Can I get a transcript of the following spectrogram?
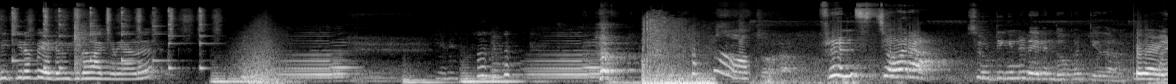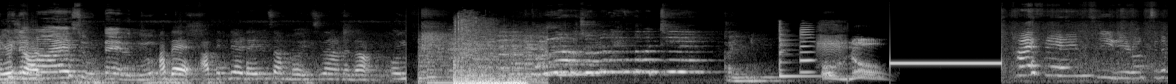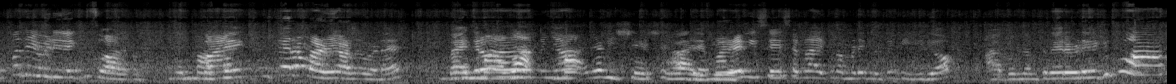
നിക്കിനെ പേടിപ്പിക്കുന്നത് അങ്ങനെയാണ്. ഫ്രണ്ട്സ് ചോര. ഷൂട്ടിങ്ങിന്റെ ഇടയിൽ എന്തോ പറ്റിയതാണ്. ഷൂട്ടായിരുന്നു. അതെ അതിന്റെ ഇടയിൽ സംഭവിച്ചതാണ് ഹായ് ഫ്രണ്ട്സ് വീഡിയോ സ്വാഗതം. ഭയങ്കര മഴയാണ് ഇവിടെ. ഭയങ്കര മഴ വിശേഷങ്ങളായിരിക്കും നമ്മുടെ ഇന്നത്തെ വീഡിയോ. അപ്പം നമുക്ക് പോവാം.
